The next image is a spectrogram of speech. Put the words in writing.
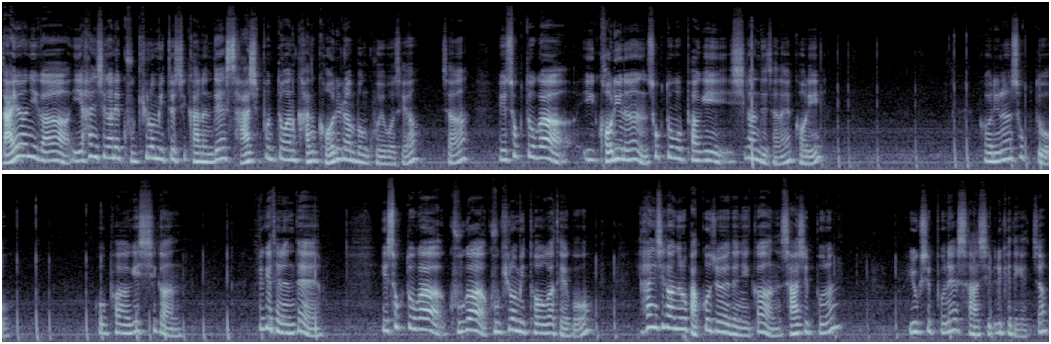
나연이가 이 1시간에 9km씩 가는데 40분 동안 간 거리를 한번 구해 보세요. 자, 이 속도가 이 거리는 속도 곱하기 시간 되잖아요. 거리. 거리는 속도 곱하기 시간. 이렇게 되는데 이 속도가 9가 9km가 되고 1시간으로 바꿔 줘야 되니까 40분은 60분에 40 이렇게 되겠죠?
